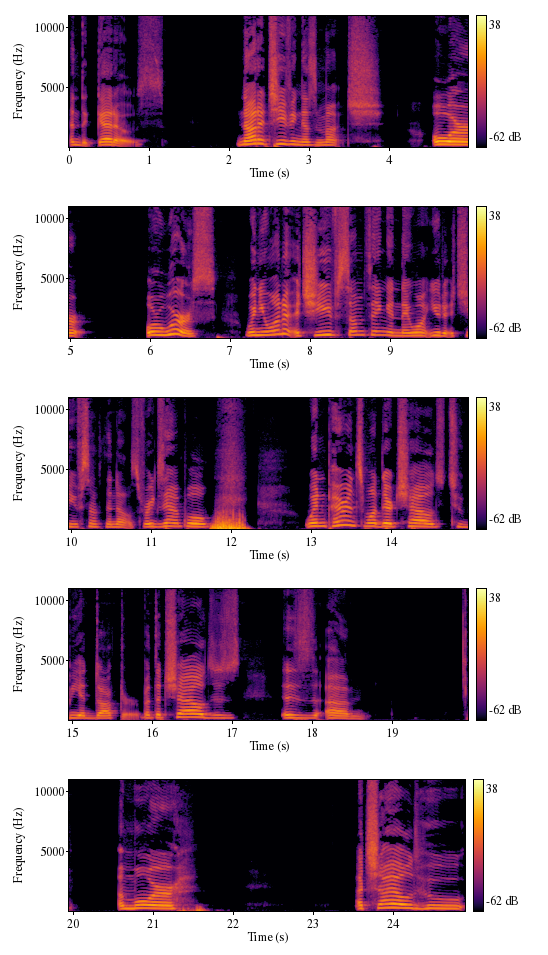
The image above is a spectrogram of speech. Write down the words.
and the ghettos, not achieving as much, or or worse, when you want to achieve something and they want you to achieve something else. For example, when parents want their child to be a doctor, but the child is is um a more a child who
